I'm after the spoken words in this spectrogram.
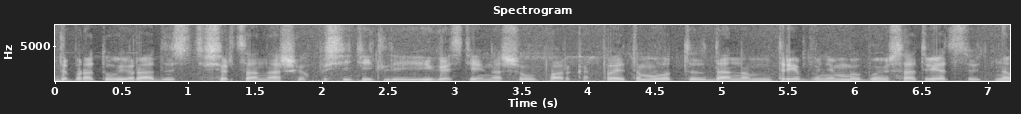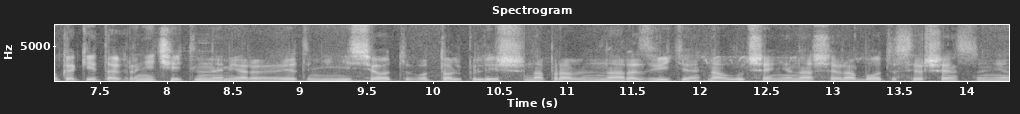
доброту и радость в сердца наших посетителей и гостей нашего парка. Поэтому вот данным требованиям мы будем соответствовать. Но какие-то ограничительные меры это не несет. Вот только лишь направлено на развитие, на улучшение нашей работы, совершенствование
